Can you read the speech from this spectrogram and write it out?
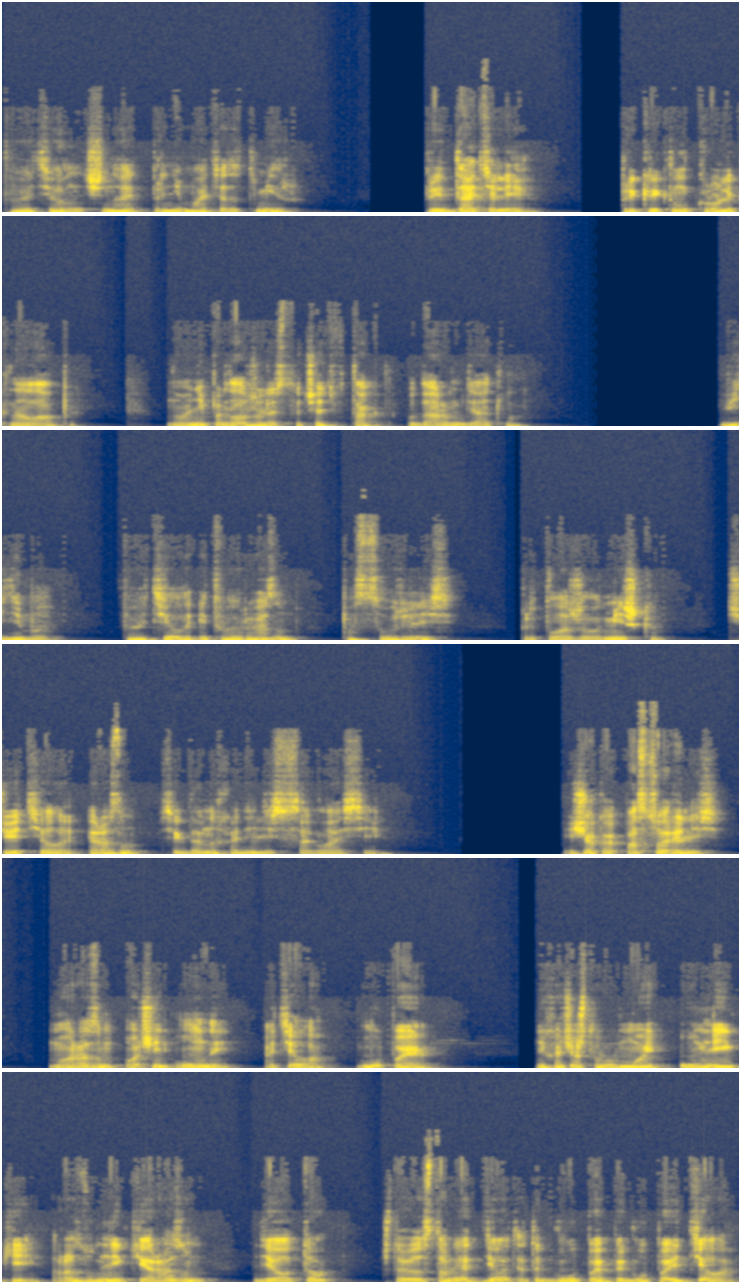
твое тело начинает принимать этот мир». «Предатели!» – прикрикнул кролик на лапы. Но они продолжали стучать в такт ударом дятла. «Видимо, твое тело и твой разум поссорились», – предположила Мишка, чье тело и разум всегда находились в согласии. Еще как поссорились. Мой разум очень умный, а тело глупое. Не хочу, чтобы мой умненький, разумненький разум делал то, что его заставляет делать это глупое-преглупое тело.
